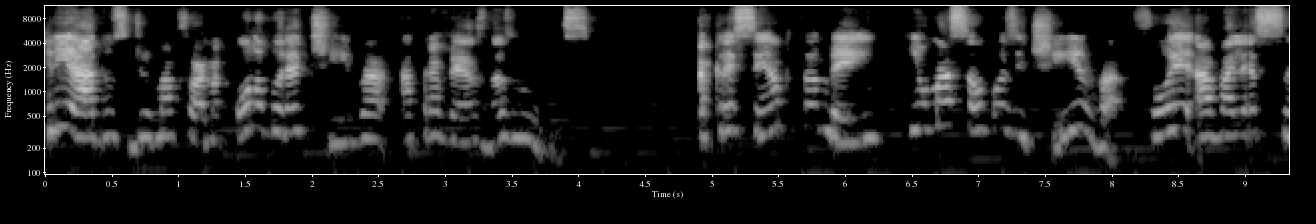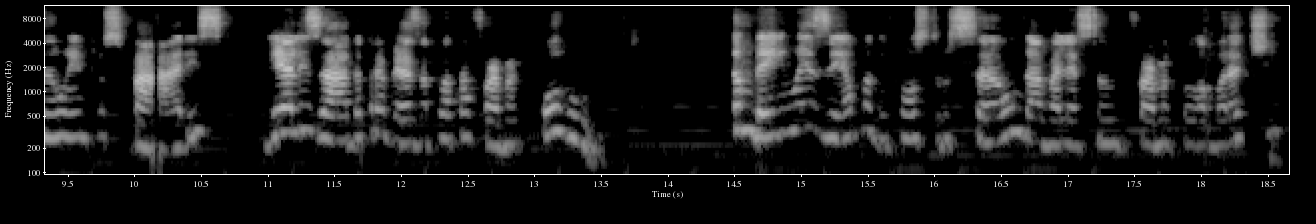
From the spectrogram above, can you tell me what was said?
criados de uma forma colaborativa através das nuvens. Acrescento também que uma ação positiva foi a avaliação entre os pares realizada através da plataforma Corrupt também um exemplo de construção da avaliação de forma colaborativa.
